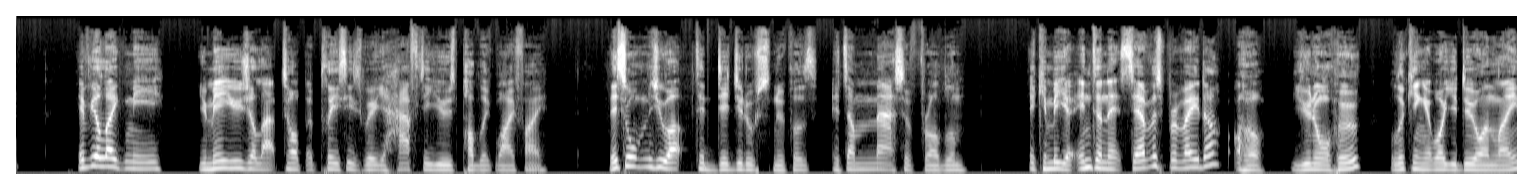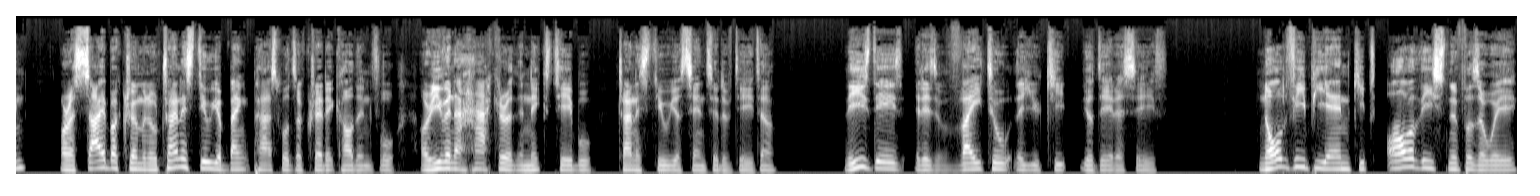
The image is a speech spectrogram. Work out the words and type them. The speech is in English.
If you're like me, you may use your laptop at places where you have to use public Wi Fi. This opens you up to digital snoopers. It's a massive problem. It can be your internet service provider, or you know who, looking at what you do online, or a cyber criminal trying to steal your bank passwords or credit card info, or even a hacker at the next table trying to steal your sensitive data. These days, it is vital that you keep your data safe. NordVPN keeps all of these snoopers away.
